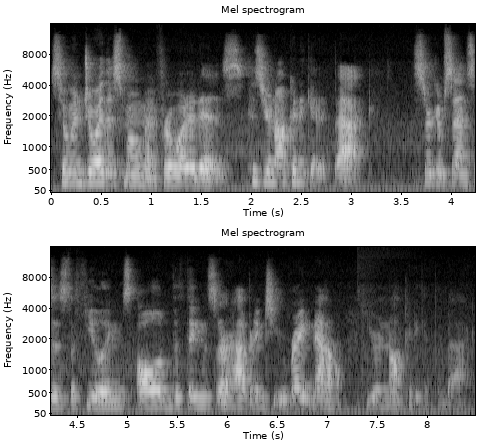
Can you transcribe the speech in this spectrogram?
So enjoy this moment for what it is, because you're not going to get it back. The circumstances, the feelings, all of the things that are happening to you right now, you're not going to get them back.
